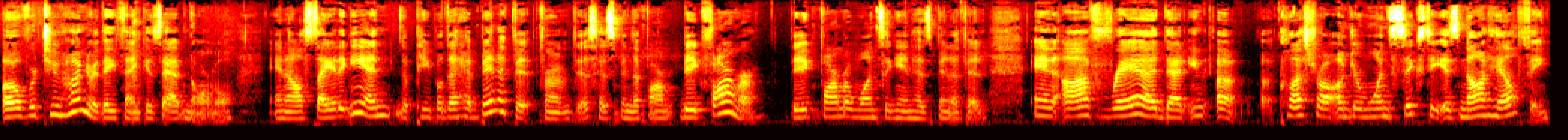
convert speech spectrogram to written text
over 200 they think is abnormal. And I'll say it again: the people that have benefited from this has been the farm, big farmer. Big pharma once again has benefited. And I've read that in, uh, cholesterol under 160 is not healthy.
